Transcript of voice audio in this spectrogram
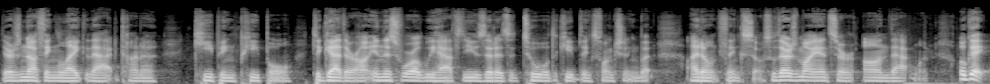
there's nothing like that kind of keeping people together. Uh, in this world we have to use it as a tool to keep things functioning but i don't think so. So there's my answer on that one. Okay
